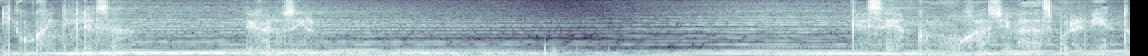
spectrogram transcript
y con gentileza déjalos ir. Llevadas por el viento.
